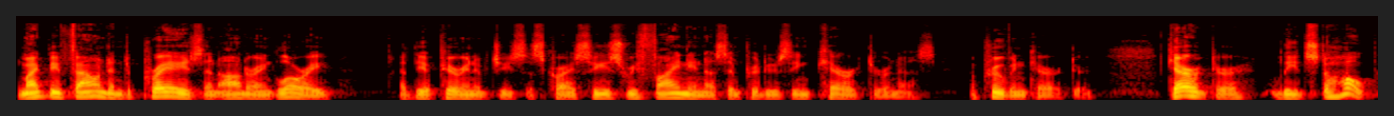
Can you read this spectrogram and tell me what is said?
might be found into praise and honor and glory at the appearing of Jesus Christ. So he's refining us and producing character in us, a proven character. Character leads to hope,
